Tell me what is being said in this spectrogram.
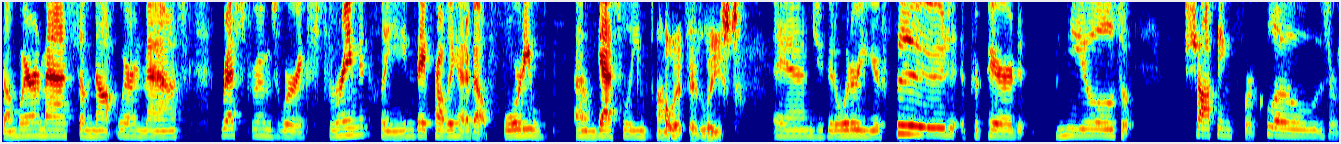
some wearing masks, some not wearing masks. Restrooms were extremely clean. They probably had about 40 um, gasoline pumps. Oh, at, at least. And you could order your food, prepared meals, shopping for clothes or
